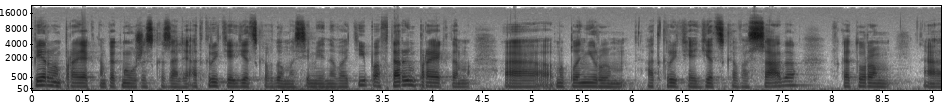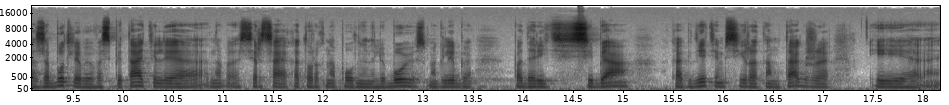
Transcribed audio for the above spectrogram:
Первым проектом, как мы уже сказали, открытие детского дома семейного типа. Вторым проектом э, мы планируем открытие детского сада, в котором э, заботливые воспитатели, сердца которых наполнены любовью, смогли бы подарить себя как детям-сиротам, также и э,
